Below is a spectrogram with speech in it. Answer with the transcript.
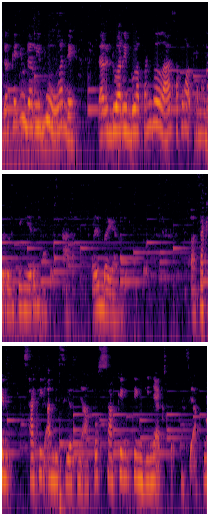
udah kayaknya udah ribuan deh. Dari 2018 aku nggak pernah berhenti ngirim sampai sekarang. Kalian bayangin. Uh, saking saking ambisiusnya aku saking tingginya ekspektasi aku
